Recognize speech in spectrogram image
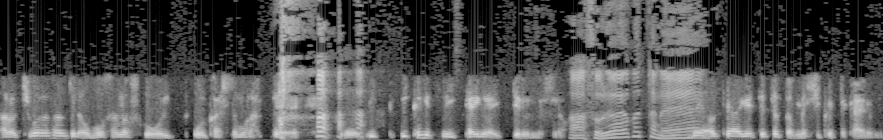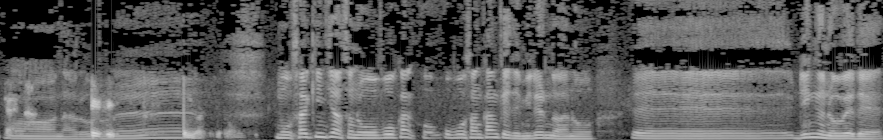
あの木村さんっていうのはお坊さんの服を置いかしてもらって、1か月に1回ぐらい行ってるんですよ。あそれはよかったね。で、お手上げて、ちょっと飯食って帰るみたいな。あなるほどね。そうなんですよ。もう最近じゃあ、そのお坊かお坊さん関係で見れるのは、あの、えー、リングの上で、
